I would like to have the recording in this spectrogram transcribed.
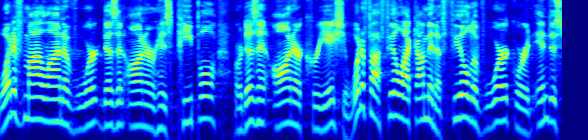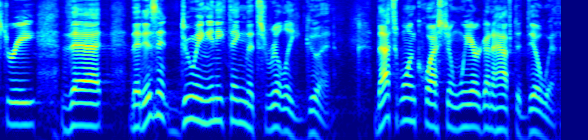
What if my line of work doesn't honor his people or doesn't honor creation? What if I feel like I'm in a field of work or an industry that, that isn't doing anything that's really good? That's one question we are going to have to deal with.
